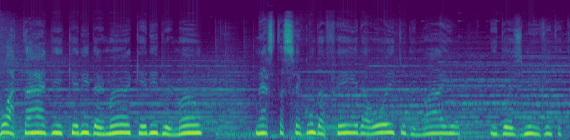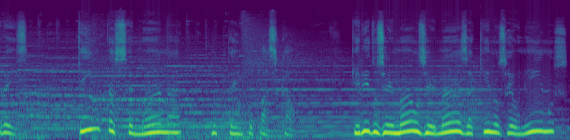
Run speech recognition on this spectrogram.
Boa tarde, querida irmã, querido irmão. Nesta segunda-feira, 8 de maio de 2023, quinta semana do tempo pascal. Queridos irmãos e irmãs, aqui nos reunimos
